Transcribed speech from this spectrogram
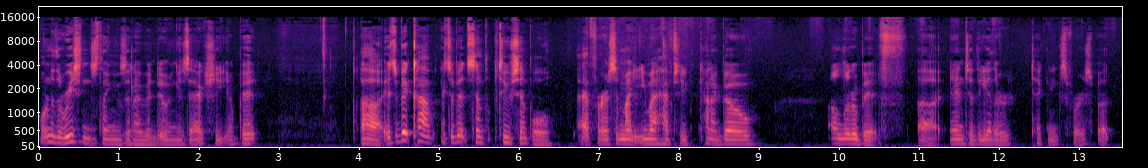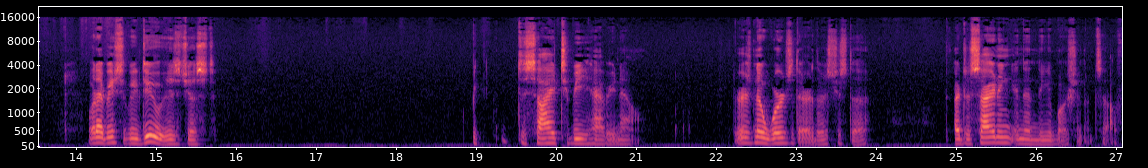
one of the recent things that I've been doing is actually a bit. Uh, it's a bit comp- It's a bit simple. Too simple at first. It might you might have to kind of go a little bit uh, into the other techniques first, but what I basically do is just be, decide to be happy now. There's no words there. There's just a a deciding and then the emotion itself.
